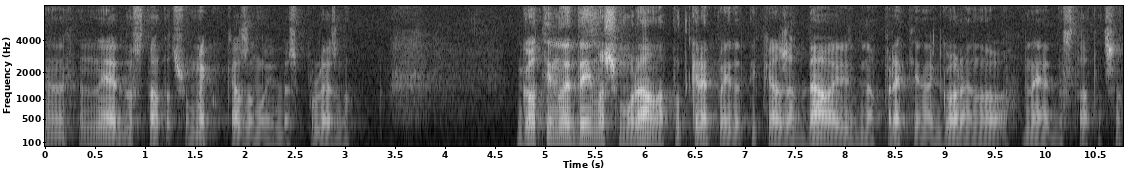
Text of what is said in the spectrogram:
не е достатъчно, меко казано и безполезно. Готино е да имаш морална подкрепа и да ти кажат давай напред и нагоре, но не е достатъчно.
